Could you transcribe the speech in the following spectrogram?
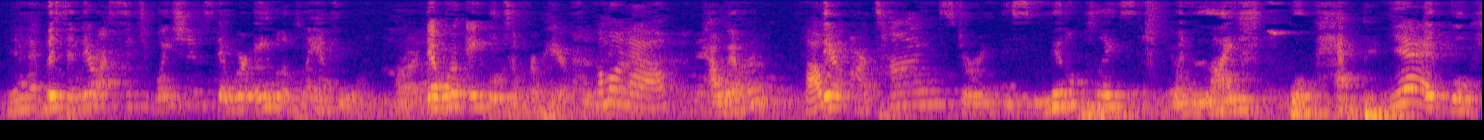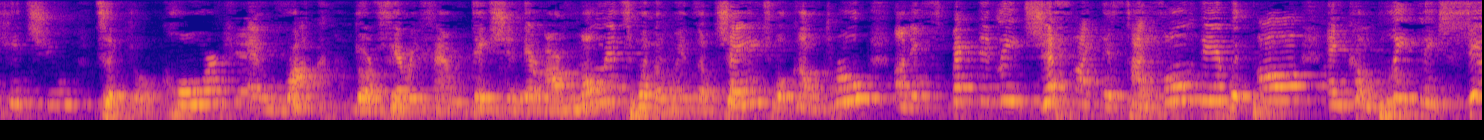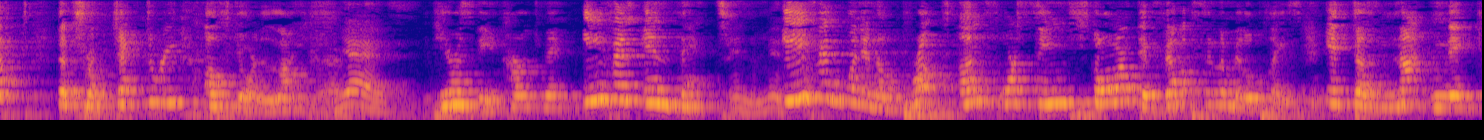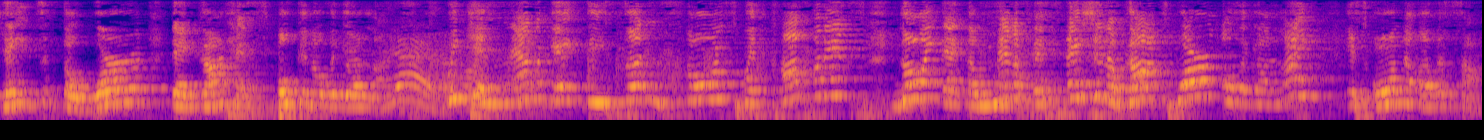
Listen, there are situations that we're able to plan for, that we're able to prepare for. Come on now. However, I will. There are times during this middle place when life will happen. Yes. It will hit you to your core and rock your very foundation. There are moments when the winds of change will come through unexpectedly, just like this typhoon did with Paul, and completely shift the trajectory of your life. Yes. Here is the encouragement, even in that. In. Even when an abrupt, unforeseen storm develops in the middle place, it does not negate the word that God has spoken over your life. Yes. We can navigate these sudden storms with confidence, knowing that the manifestation of God's word over your life is on the other side.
